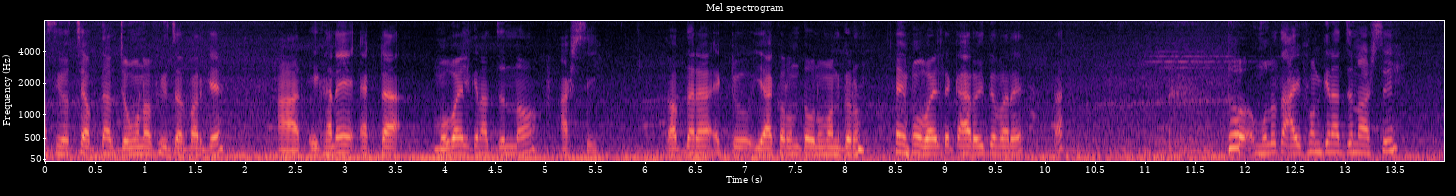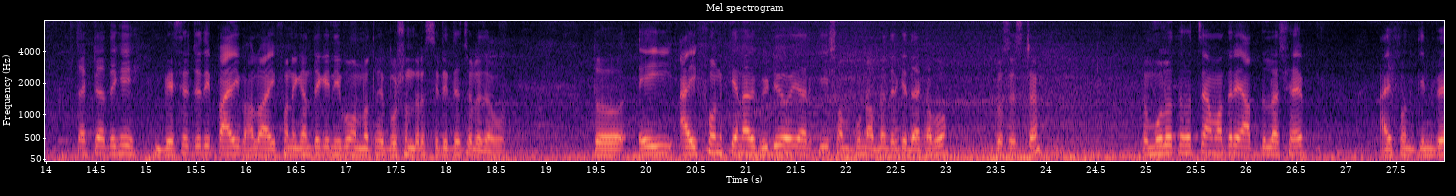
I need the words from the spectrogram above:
আসি হচ্ছে আপনার যমুনা ফিউচার পার্কে। আর এখানে একটা মোবাইল কেনার জন্য আসছি। তো আপনারা একটু ইয়া করুন তো, অনুমান করুন, এই মোবাইলটা কার হইতে পারে? তো মূলত আইফোন কেনার জন্য আসছি। তো একটা দেখি বেসের যদি পাই, ভালো আইফোন এখান থেকে নিব, অন্যথায় বসুন্ধরা সিটিতে চলে যাব। তো এই আইফোন কেনার ভিডিও আর কি সম্পূর্ণ আপনাদেরকে দেখাবো প্রসেসটা তো মূলত হচ্ছে আমাদের এই আবদুল্লাহ সাহেব আইফোন কিনবে।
